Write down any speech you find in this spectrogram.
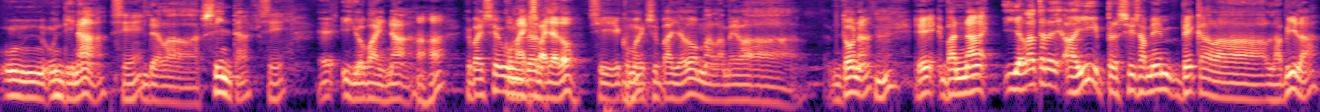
un, un dinar Sí. de les cintes Sí. eh, i jo vaig anar. Ahà. que vaig ser Com a exballador. Sí, com a exballador amb la meva dona. Eh, van anar, i l'altre, ahir precisament ve que la, la Vila,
